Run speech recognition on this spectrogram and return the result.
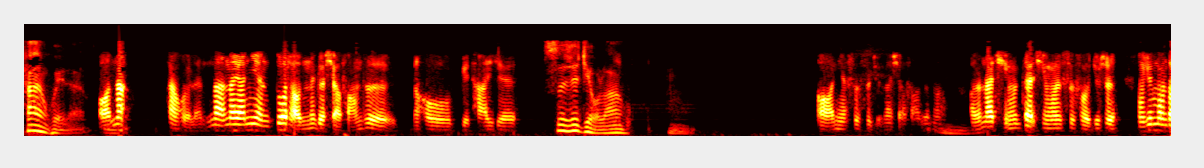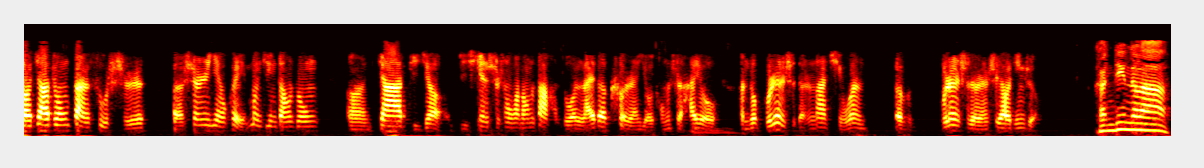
忏悔了。哦，那忏悔了，那那要念多少的那个小房子，然后给他一些四十九了。嗯哦，念四十九张小房子呢？嗯好的，那请问再请问师傅，就是同学梦到家中办素食呃生日宴会，梦境当中，嗯、家比较比现实生活当中大很多，来的客人有同事，还有很多不认识的人。那请问，呃，不不认识的人是要经者。肯定的啦。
